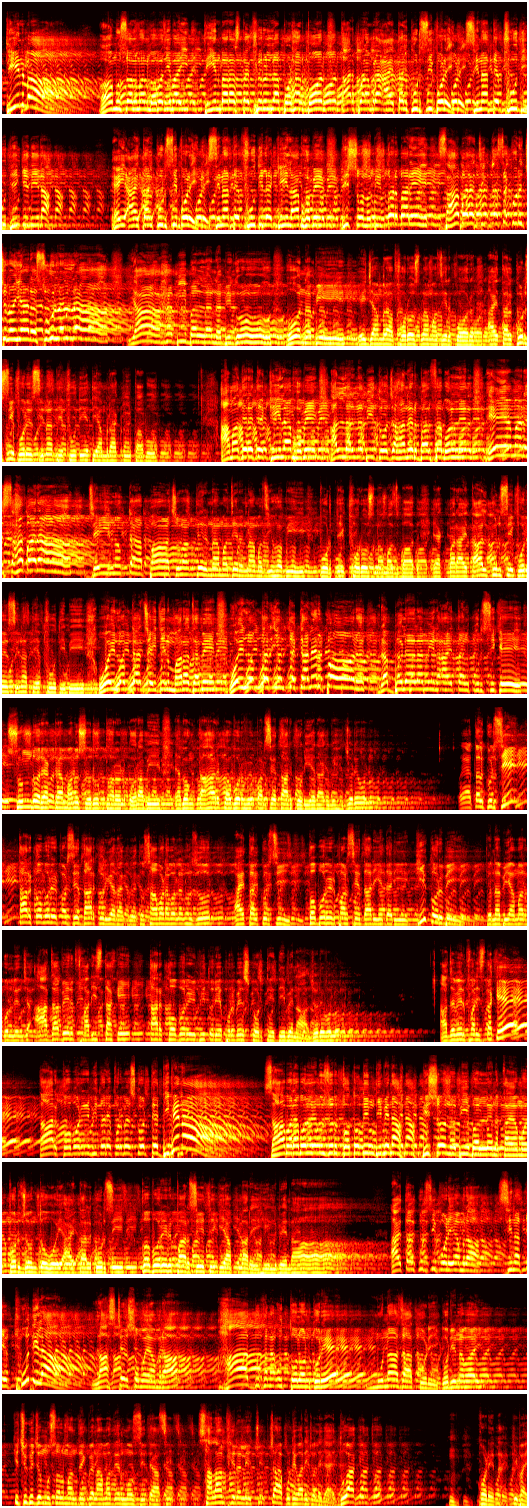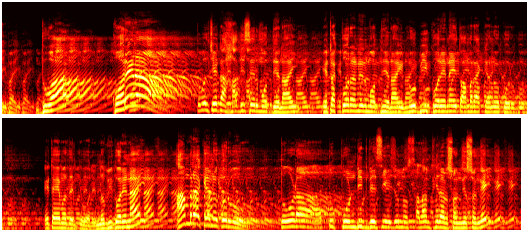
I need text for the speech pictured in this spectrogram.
তিনবার। ও মুসলমান বাবাজি ভাই, তিনবার আস্তাক ফিরুল্লাহ পড়ার পর তারপর আমরা আয়তাল কুরসি পড়ে, সিনাতে ফু দিই। দিই কি দিই না এই আয়তাল কুরসি পড়ে, সিনাতে ফু দিলে কি লাভ হবে? বিশ্ব নবীর দরবারে সাহাবারা জিজ্ঞাসা করেছিল, ইয়া রাসূলুল্লাহ, ইয়া হাবিবাল্লাহ নবী গো, ও নবী, এই যে আমরা ফরজ নামাজের পর আয়তাল কুরসি পড়ে, সিনাতে ফু দিয়েতে আমরা কি পাবো? আমাদের এতে কি লাভ হবে? আল্লাহর নবী দো জাহানের বাদশা বললেন হে আমার সাহাবারা যেই লোকটা পাঁচ ওয়াক্তের নামাজের নামাজি হবে, প্রত্যেক ফরজ নামাজ বাদ। একবার আয়তাল কুরসি পড়ে সিনাতে ফু দিবে। ওই লোকটা যেই দিন মারা যাবে, ওই লোকটার ইন্তেকালের পর রব্বুল আলামিন আয়তাল কুরসিকে সুন্দর একটা মানুষের রূপ ধারণ করাবে এবং তাহার কবরের পাশে দাঁড় করিয়ে রাখবে। জোরে বলুন। আয়তাল কুরসি, তার কবরের পাশে দাঁড় করিয়া রাখবে। তো সাহাবারা বলেন, হুজুর, আয়তাল কুরসি কবরের পাশে দাঁড়িয়ে দাঁড়িয়ে কি করবে? তো নবী আমার বললেন যে আজাবের ফারিস্তাকে তার কবরের ভিতরে প্রবেশ করতে দেবে না। জোরে বলুন। আজাবের ফারিস্তাকে তার কবরের ভিতরে প্রবেশ করতে দিবে না। সাহাবারা বললেন, হুজুর, কতদিন দিবে না? বিশ্ব নবী বললেন, কায়ামত পর্যন্ত ওই আয়তাল কুরসি, কবরের পার্শ্বে থেকে আপনার হিলবে না। আয়তাল কুরসি পড়ে আমরা সিনাতে ফু দিলাম। লাস্টের সময় আমরা হাত দুখানা উত্তোলন করে মুনাজাত করি। করি না ভাই? কিছু কিছু মুসলমান দেখবেন আমাদের মসজিদে আছে, সালাম ফিরালে চুপচাপ উঠে বাড়ি চলে যায়। দোয়া কিন্তু করে না। কি ভাই। দোয়া? করে না? তো বলছে এটা হাদিসের মধ্যে নাই এটা কোরআনের মধ্যে নাই নবী করে নাই তো আমরা কেন করব? এটাই আমাদেরকে বলে নবী করে নাই আমরা কেন করব? তো ওরা একটু পণ্ডিত বেশি, এই জন্য সালাম ফিরার সঙ্গে সঙ্গে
